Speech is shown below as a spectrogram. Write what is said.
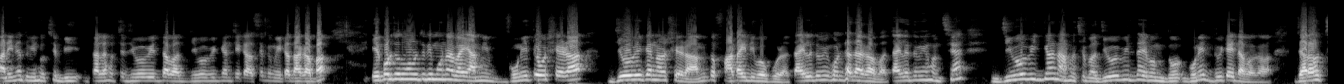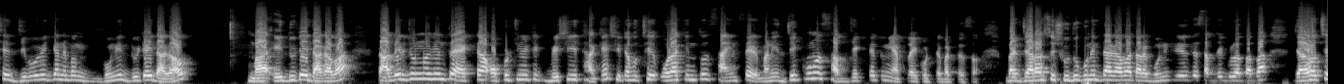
পারি না, তুমি হচ্ছে তাহলে হচ্ছে জীববিদ্যা বা জীববিজ্ঞান যেটা আছে, তুমি এটা দাগাবা। এরপর তোমার যদি মনে হয়, ভাই, আমি গণিতেও সেরা জীববিজ্ঞানও সেরা, আমি তো ফাটাই দিব পুরো। তাইলে তুমি কোনটা দাগাবা তাইলে তুমি হচ্ছে জীববিজ্ঞান আর হচ্ছে বা জীববিদ্যা এবং গণিত দুইটাই দাগাবা যারা হচ্ছে জীববিজ্ঞান এবং গণিত দুইটাই দাগাও বা এই দুইটাই দাগাবা তাদের জন্য কিন্তু একটা অপরচুনিটি বেশি থাকে, সেটা হচ্ছে ওরা কিন্তু সায়েন্সের মানে যে কোনো সাবজেক্টে তুমি অ্যাপ্লাই করতে পারতেছো। বাট যারা হচ্ছে শুধু গণিত দাগাবা, তারা গণিত রিলেটেড সাবজেক্টগুলো পাবা। যারা হচ্ছে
